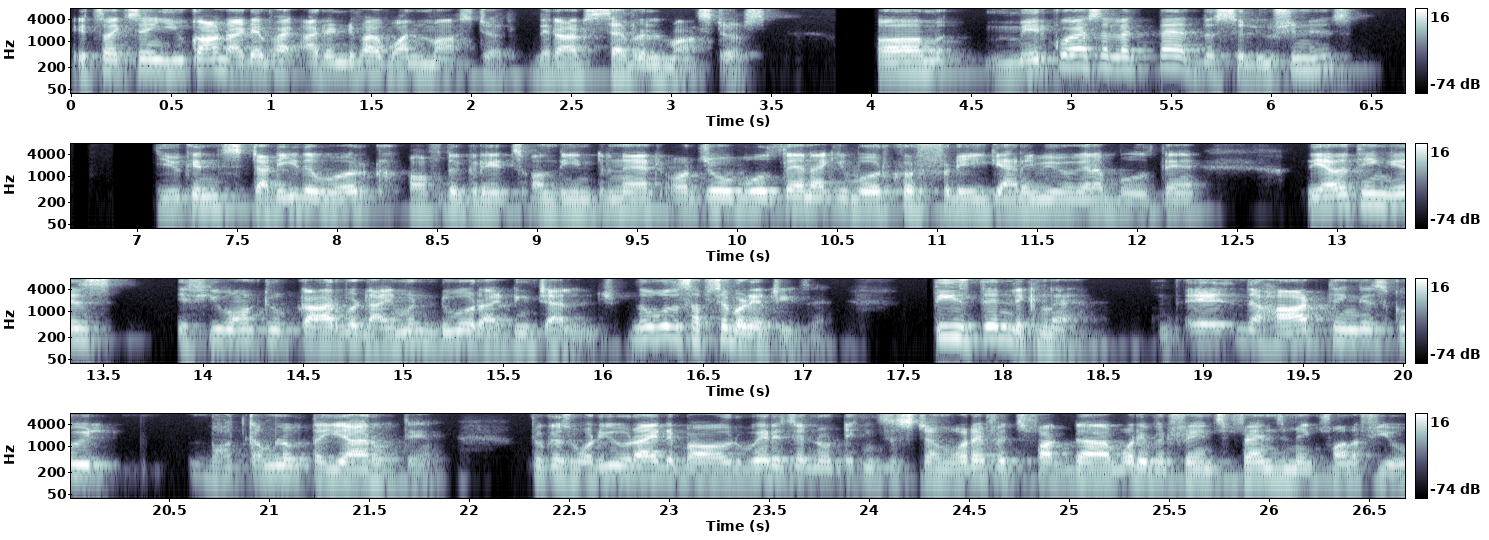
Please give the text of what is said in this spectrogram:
it's like saying you can't identify identify one master there are several masters um मेरे को ऐसा लगता है the solution is you can study the work of the greats on the internet और जो बोलते हैं ना कि work for free गैरी भी वगैरह बोलते हैं the other thing is if you want to carve a diamond do a writing challenge no वो तो सबसे बढ़िया चीज है तीस दिन लिखना है द हार्ड थिंग इज कोई बहुत कम लोग तैयार होते हैं because what do you write about where is the note taking system what if it's fucked up what if your friends friends make fun of you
